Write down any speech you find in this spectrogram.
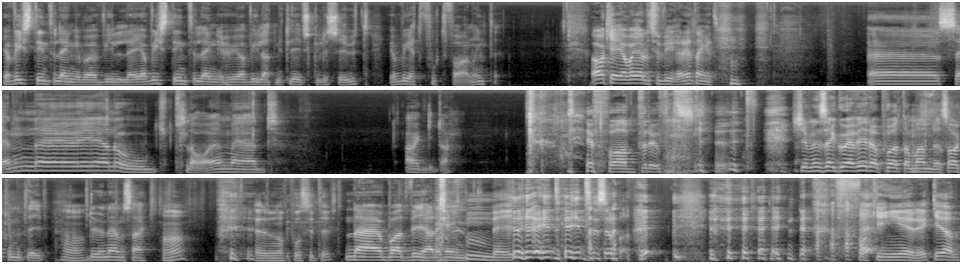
Jag visste inte längre vad jag ville. Jag visste inte längre hur jag ville att mitt liv skulle se ut. Jag vet fortfarande inte. Okej, jag var jävligt förvirrad helt enkelt. Eh, sen eh, är jag nog klar med Agda. Det var abrupt. Så, Men sen går jag vidare och pratar om andra saker i mitt liv. Ja. Du nämns här. Ja. Är det något positivt? Nej, bara att vi hade hängt. Nej. det är inte så. Fucking Erik igen.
